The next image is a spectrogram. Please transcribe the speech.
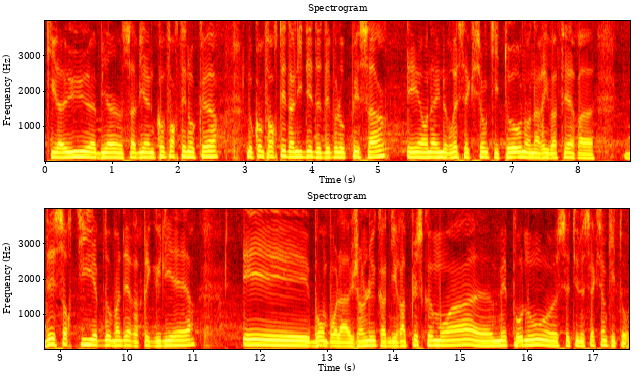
qu'il a eue, eh bien, ça vient conforter nos cœurs, nous conforter dans l'idée de développer ça. Et on a une vraie section qui tourne, on arrive à faire des sorties hebdomadaires régulières. Et bon, voilà, Jean-Luc en dira plus que moi, euh, mais pour nous, euh, c'est une section qui tourne.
